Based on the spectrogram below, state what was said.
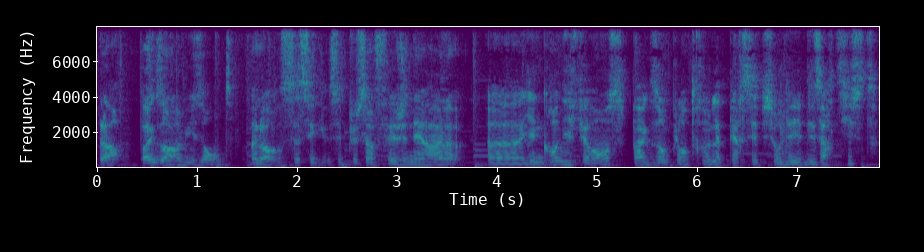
Alors, par exemple, amusante. Alors ça c'est plus un fait général. Euh, Il y a une grande différence par exemple entre la perception des, des artistes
